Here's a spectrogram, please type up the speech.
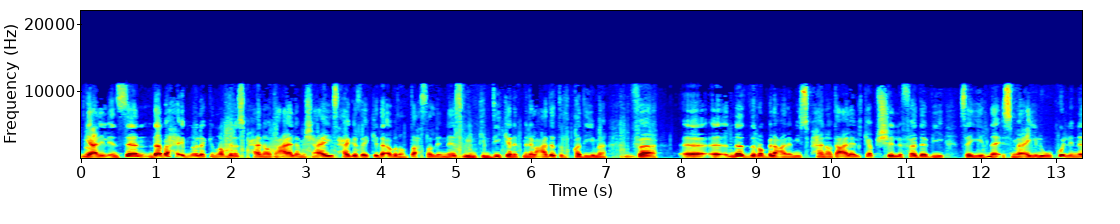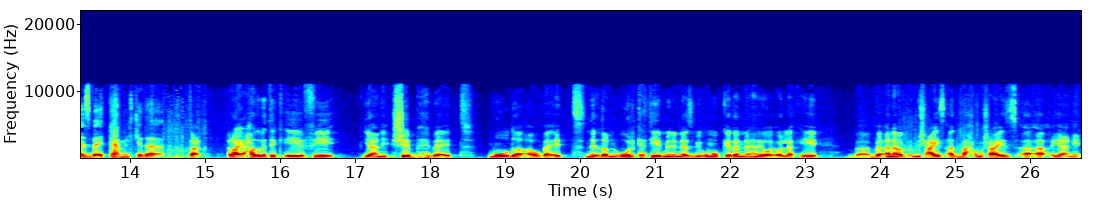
نعم. يعني الإنسان ذبح ابنه لكن ربنا سبحانه وتعالى مش عايز حاجة زي كده ابدا تحصل للناس ويمكن دي كانت من العادات القديمة. ف آه، آه، نزل رب العالمين سبحانه وتعالى الكبش اللي فدى بيه سيدنا إسماعيل وكل الناس بقت تعمل كده. طيب رأي حضرتك إيه في يعني شبه بقت موضة أو بقت نقدر نقول كثير من الناس بيقوموا بكده إن هو يقول لك إيه أنا مش عايز أذبح ومش عايز يعني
